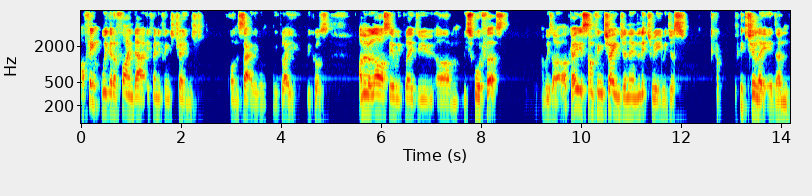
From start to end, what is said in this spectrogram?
I think we're going to find out if anything's changed on Saturday when we play you. Because I remember last year we played you, um, we scored first. And we was like, okay, is something changed? And then literally we just capitulated. And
